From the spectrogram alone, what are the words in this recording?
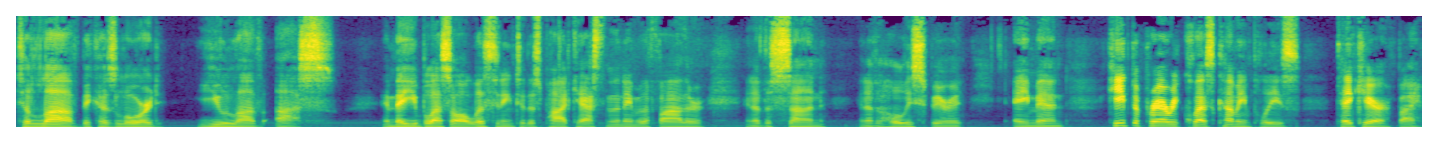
to love because, Lord, you love us. And may you bless all listening to this podcast in the name of the Father and of the Son and of the Holy Spirit. Amen. Keep the prayer requests coming, please. Take care. Bye.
